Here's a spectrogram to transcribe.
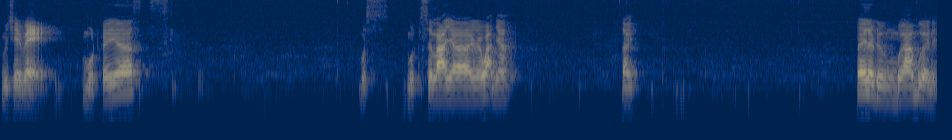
mình sẽ vẽ một cái à, một một cái slide cho các bạn nha. Đây. Đây là đường MA10 này.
